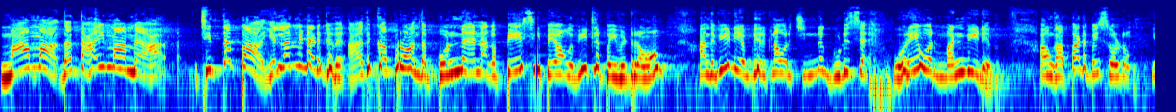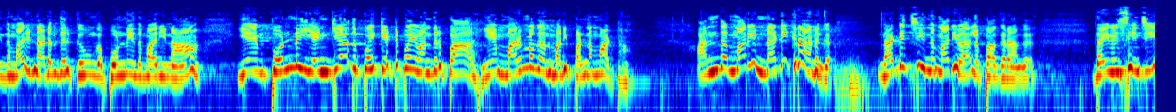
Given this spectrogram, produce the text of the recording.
மாமா அதான் தாய் மாமா சித்தப்பா எல்லாமே நடக்குது. அதுக்கப்புறம் அந்த பொண்ணை நாங்கள் பேசி போய் அவங்க வீட்டில் போய் விடுறோம் அந்த வீடு எப்படி இருக்குன்னா ஒரு சின்ன குடிசை ஒரே ஒரு மண் வீடு. அவங்க அப்பாட்ட போய் சொல்கிறோம் இந்த மாதிரி நடந்திருக்கு உங்கள் பொண்ணு இந்த மாதிரினா என் பொண்ணு எங்கேயாவது போய் கெட்டு போய் வந்திருப்பா என் மருமக அந்த மாதிரி பண்ண மாட்டான். அந்த மாதிரி நடிக்கிறானுங்க. நடித்து இந்த மாதிரி வேலை பார்க்குறாங்க. தயவு செஞ்சு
